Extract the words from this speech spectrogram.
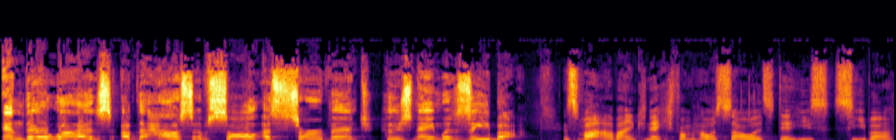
And there was of the house of Saul a servant whose name was Ziba. Es war aber ein Knecht vom Haus Sauls, der hieß Siba.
